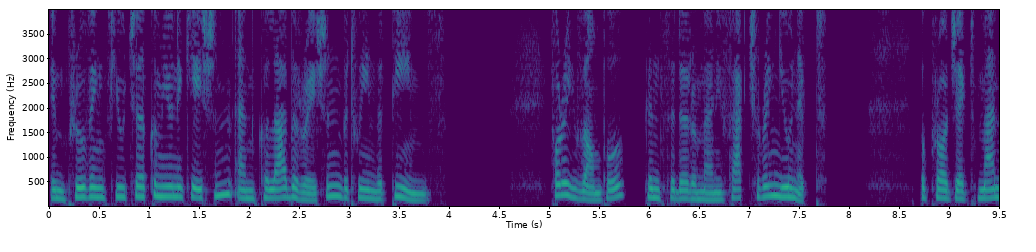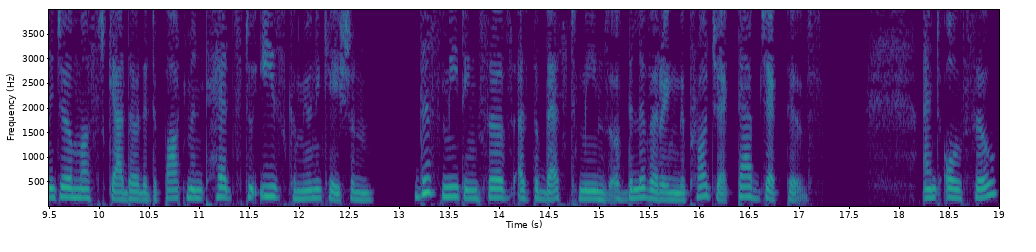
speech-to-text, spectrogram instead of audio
improving future communication and collaboration between the teams. For example, consider a manufacturing unit. A project manager must gather the department heads to ease communication. This meeting serves as the best means of delivering the project objectives. And also,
